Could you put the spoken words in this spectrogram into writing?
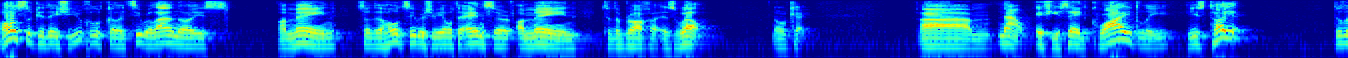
also Kadei Sheyuchlu Kaletzibur Lanois, Amen, so the whole tzibur should be able to answer Amen to the bracha as well. Okay. Um, now, if you say it quietly, he's toya. What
